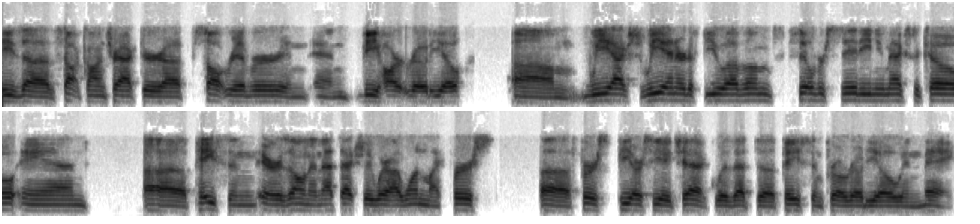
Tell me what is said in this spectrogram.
Uh, he's a stock contractor, uh, Salt River and and V Heart Rodeo. Um, we actually we entered a few of them: Silver City, New Mexico, and uh, Payson, Arizona, and that's actually where I won my first uh, first PRCA check was at the Payson Pro Rodeo in May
